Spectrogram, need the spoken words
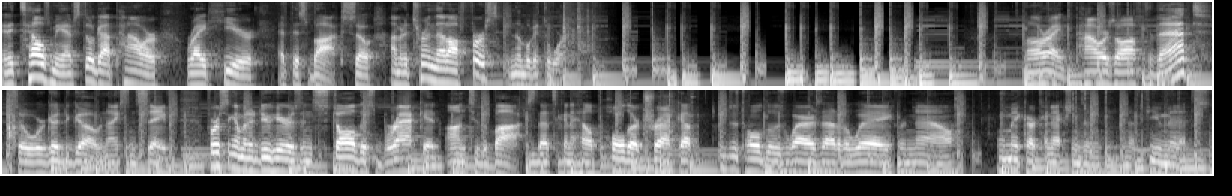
and it tells me I've still got power right here at this box. So I'm going to turn that off first, and then we'll get to work. All right, power's off to that, so we're good to go, nice and safe. First thing I'm gonna do here is install this bracket onto the box. That's gonna help hold our track up. We'll just hold those wires out of the way for now. We'll make our connections in, in a few minutes.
